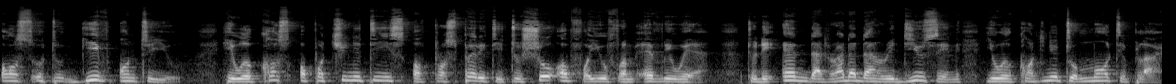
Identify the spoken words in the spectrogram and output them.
also to give unto you. He will cause opportunities of prosperity to show up for you from everywhere to the end that rather than reducing, you will continue to multiply.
